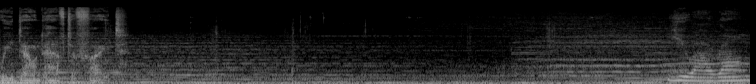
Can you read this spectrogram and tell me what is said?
We don't have to fight. You are wrong.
